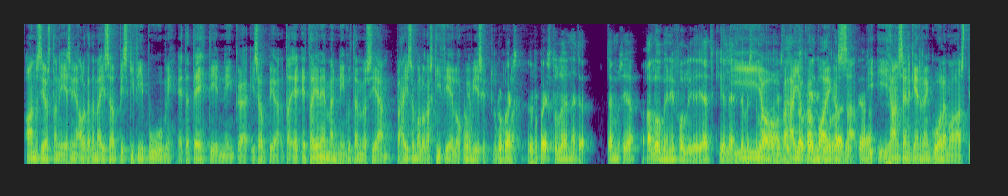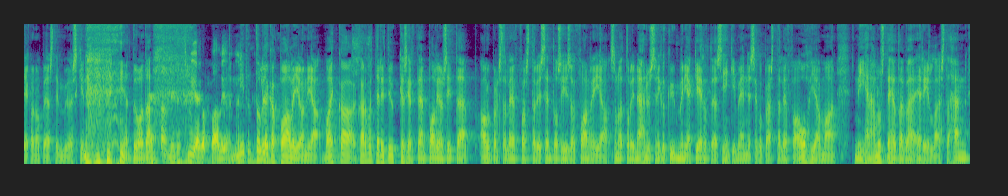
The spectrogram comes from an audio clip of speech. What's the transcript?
ansiosta niin esimerkiksi alkoi tämä isompi skifi-buumi, että tehtiin niin isompia, tai, tai enemmän niin tämmöisiä vähän isomman luokan skifi-elokuvia no, 50-luvulla. Rupesi, rupesi tulemaan näitä tämmöisiä alumiinifolio-jätkiä lentämistä. Joo, vähän joka paikassa. Niin ihan sen kerran kuolema asti aika nopeasti myöskin. ja tuota, niitä tuli aika paljon. Niitä tuli aika paljon, ja vaikka Carpenteri tykkäsi erittäin paljon siitä alkuperäisestä leffasta, oli sen tosi iso fani, ja sanoi, että oli nähnyt sen niin kymmeniä kertoja siihenkin mennessä, kun päästään leffaa ohjaamaan, niin hän halusi tehdä jotain vähän erilaista. Hän,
